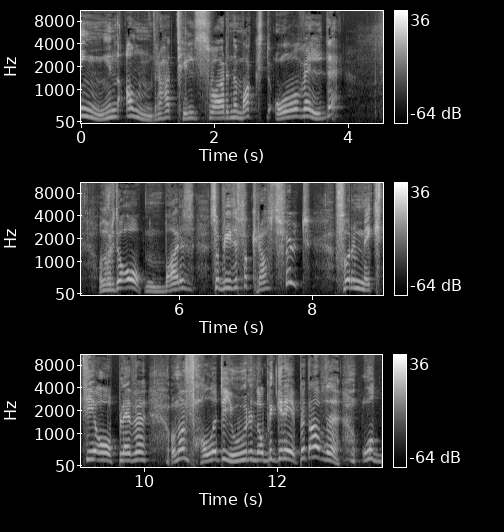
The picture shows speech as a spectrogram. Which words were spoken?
Ingen andre har tilsvarende makt og velde. Og når det åpenbares, så blir det for kraftfullt, for mektig å oppleve, og man faller til jorden og blir grepet av det, og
